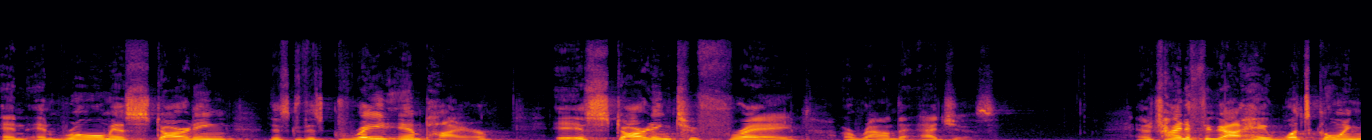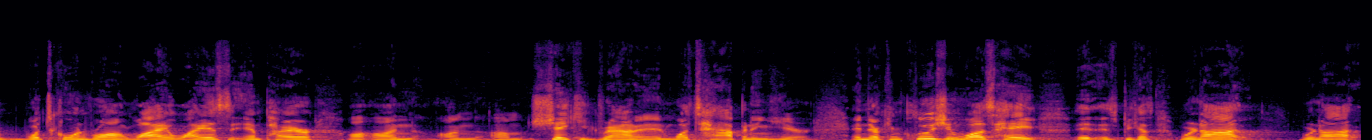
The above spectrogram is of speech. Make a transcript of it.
And, and Rome is starting, this, this great empire is starting to fray around the edges. And they're trying to figure out, hey, what's going, what's going wrong? Why, why is the empire on, on, on um, shaky ground? And what's happening here? And their conclusion was, hey, it's because we're not, we're not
